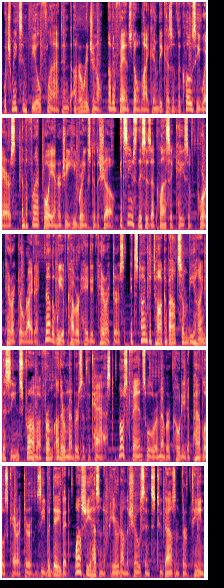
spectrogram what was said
which makes him feel flat and unoriginal. Other fans don't like him because of the clothes he wears and the frat boy energy he brings to the show. It seems this is a classic case of poor character writing. Now that we have covered hated characters, it's time to talk about some behind-the-scenes drama from other members of the cast. Most fans will remember Cote de Pablo's character, Ziva David. While she hasn't appeared on the show since 2013,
